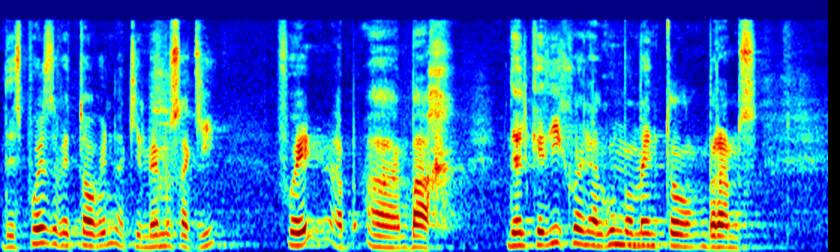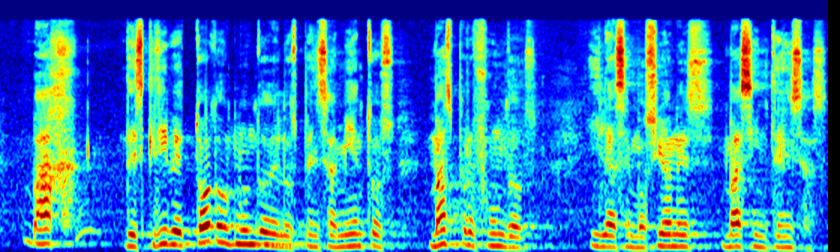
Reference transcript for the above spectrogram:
después de Beethoven, a quien vemos aquí, fue a, Bach, del que dijo en algún momento Brahms, Bach describe todo un mundo de los pensamientos más profundos y las emociones más intensas.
